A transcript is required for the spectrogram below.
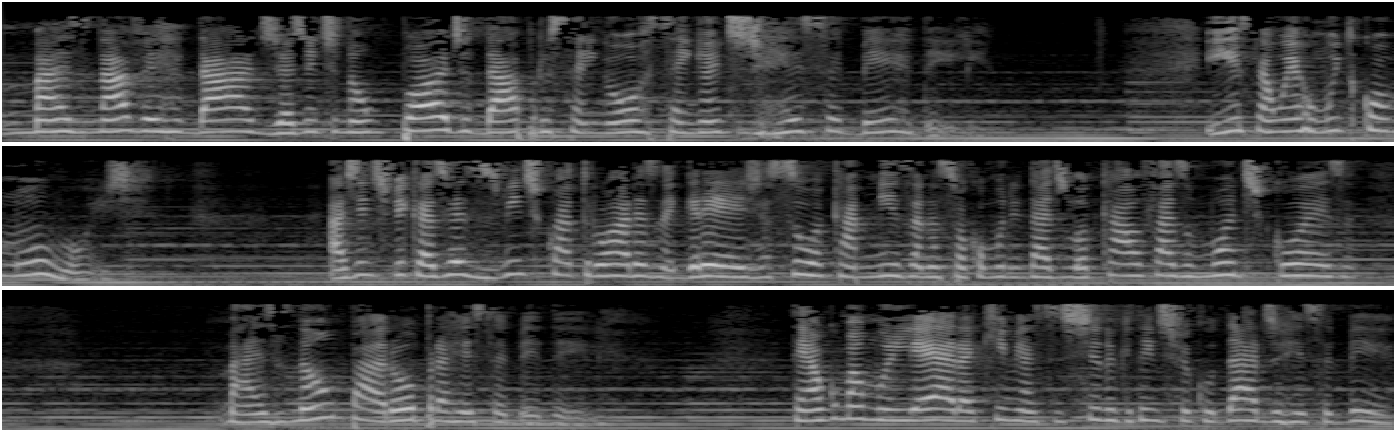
Mas na verdade, a gente não pode dar para o Senhor sem antes de receber dele. E isso é um erro muito comum hoje. A gente fica às vezes 24 horas na igreja, sua camisa na sua comunidade local, faz um monte de coisa, mas não parou para receber dele. Tem alguma mulher aqui me assistindo que tem dificuldade de receber?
